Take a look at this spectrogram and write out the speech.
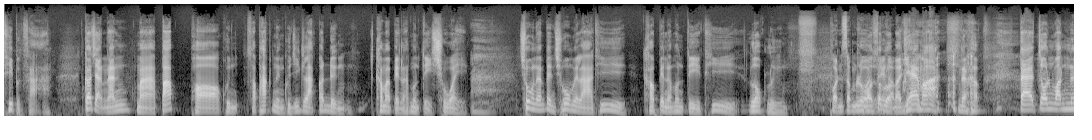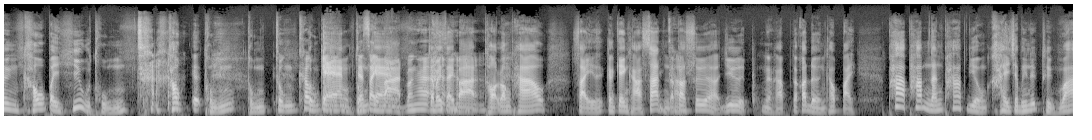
ที่ปรึกษา ก็จากนั้นมาปั๊บพอคุณสักพักหนึ่งคุณยิ่งรักษณ์ก็ดึงเข้ามาเป็นรัฐมนตรีช่วย ช่วงนั้นเป็นช่วงเวลาที่เขาเป็นรัฐมนตรีที่โลกลืม ผลสำรวจผลสำรวจเลยคมาบแย่มากนะครับ แต่จนวันหนึ่งเขาไปหิ้วถุงเข้าเอ่อถุงถุงถุงข้าวถุงแกงถุจะงใส่แกงบาตรบ้างฮะจะไปใส่บาตรถอดรองเท้า ใส่กางเกงขาสั้น แล้วก็เสื้อยืดนะครับ แล้วก็เดินเข้าไป ภาพภาพนั้นภาพเดียวใครจะไม่นึกถึงว่า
